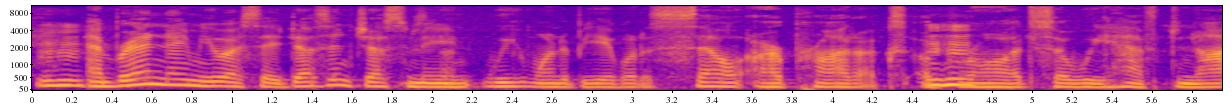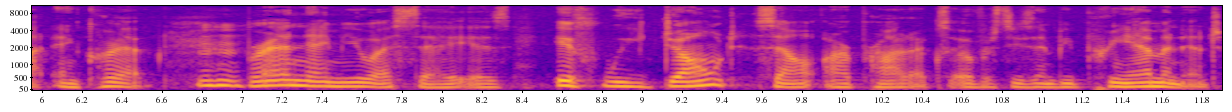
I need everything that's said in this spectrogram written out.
Mm-hmm. And brand name USA doesn't just mean we want to be able to sell our products mm-hmm. abroad, so we have to not encrypt. Mm-hmm. Brand name USA is if we don't sell our products overseas and be preeminent,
